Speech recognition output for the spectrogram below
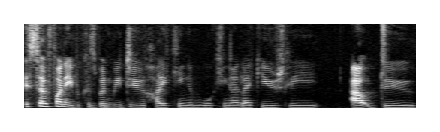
it's so funny because when we do hiking and walking I like usually outdo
